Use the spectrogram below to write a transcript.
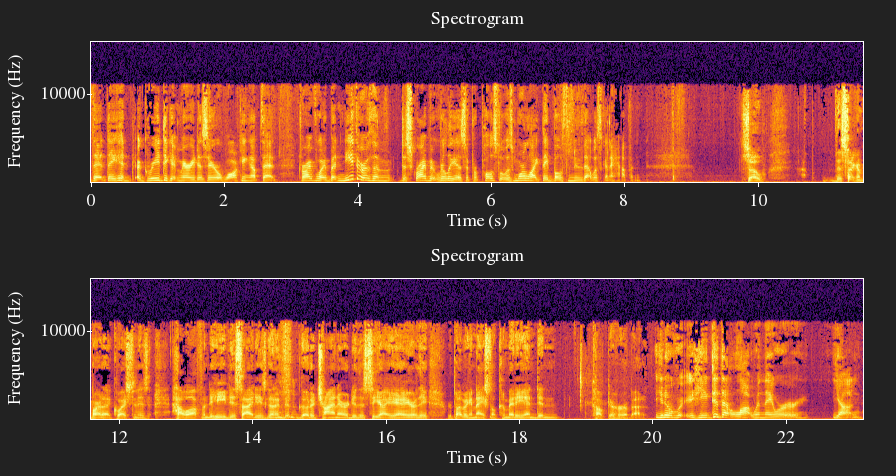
that they had agreed to get married as they were walking up that driveway, but neither of them describe it really as a proposal. It was more like they both knew that was going to happen. So the second part of that question is how often did he decide he's going to go to China or do the CIA or the Republican National Committee and didn't talk to her about it? You know, he did that a lot when they were young.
